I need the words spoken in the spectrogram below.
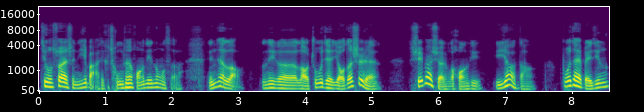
就算是你把这个崇祯皇帝弄死了，人家老那个老朱家有的是人，随便选个皇帝一样当，不在北京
